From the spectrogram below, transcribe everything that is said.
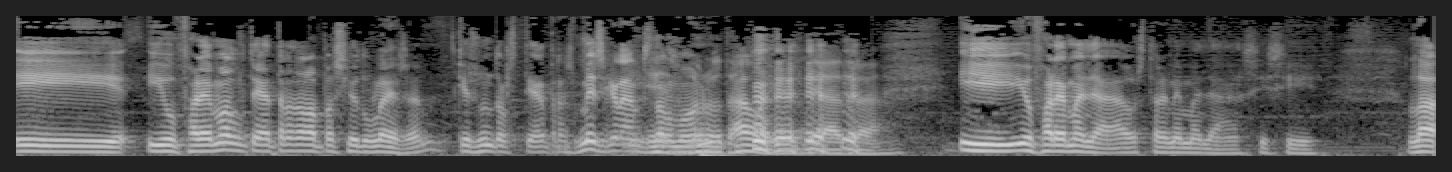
i, i ho farem al Teatre de la Passió d'Olesa, que és un dels teatres més grans És del món. brutal, aquest teatre. I, I ho farem allà, ho estrenem allà, sí, sí. La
